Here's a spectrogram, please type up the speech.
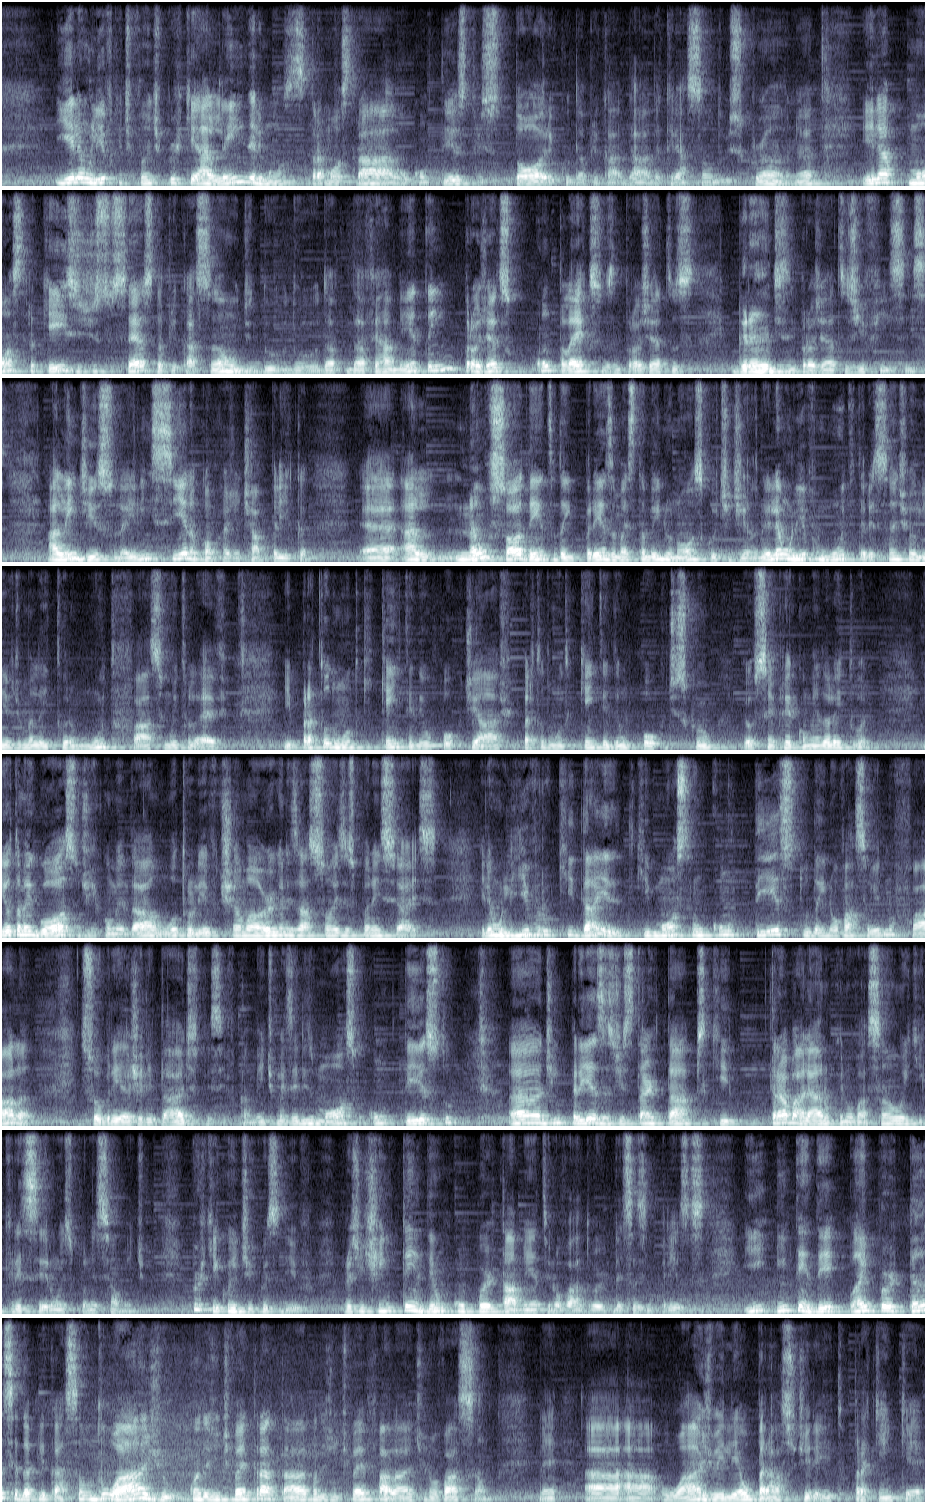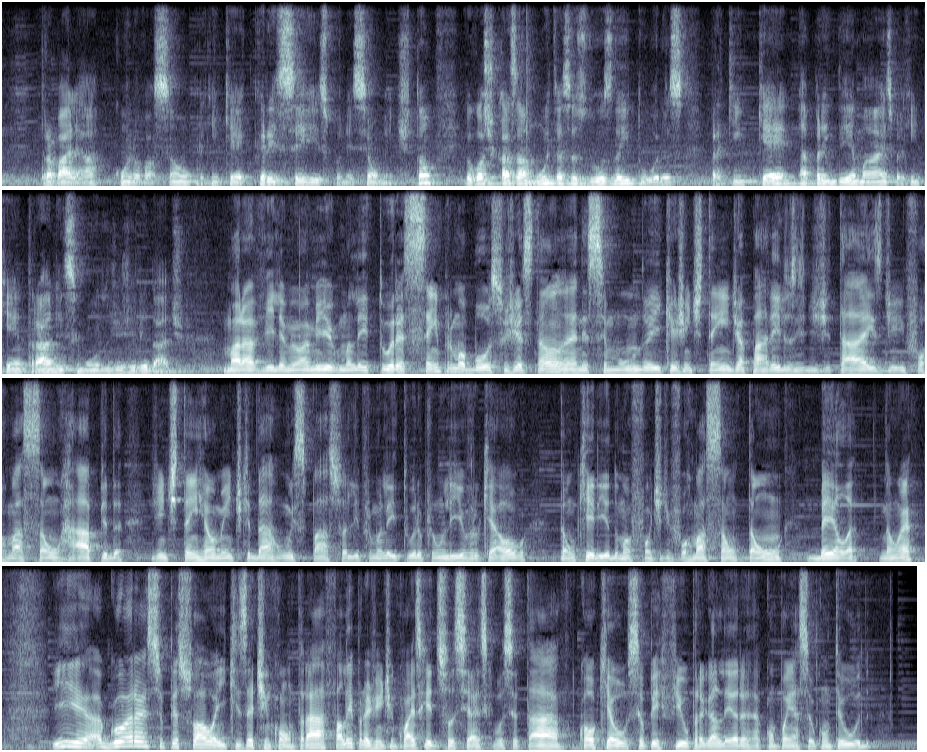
E ele é um livro cativante porque, além dele mostra, mostrar o contexto histórico da, da, da criação do Scrum, né? ele mostra cases de sucesso da aplicação de, do, do, da, da ferramenta em projetos complexos, em projetos grandes, em projetos difíceis. Além disso, né, ele ensina como que a gente aplica, é, a, não só dentro da empresa, mas também no nosso cotidiano. Ele é um livro muito interessante, é um livro de uma leitura muito fácil, muito leve. E para todo mundo que quer entender um pouco de ágil, para todo mundo que quer entender um pouco de Scrum, eu sempre recomendo a leitura. E eu também gosto de recomendar um outro livro que chama Organizações Exponenciais. Ele é um livro que, dá, que mostra um contexto da inovação. Ele não fala sobre agilidade especificamente, mas ele mostra o contexto uh, de empresas, de startups que trabalharam com inovação e que cresceram exponencialmente. Por que, que eu indico esse livro? Para a gente entender um comportamento inovador dessas empresas e entender a importância da aplicação do ágil quando a gente vai tratar, quando a gente vai falar de inovação. Né? A, a, o ágil ele é o braço direito para quem quer trabalhar com inovação, para quem quer crescer exponencialmente. Então, eu gosto de casar muito essas duas leituras para quem quer aprender mais, para quem quer entrar nesse mundo de agilidade. Maravilha, meu amigo. Uma leitura é sempre uma boa sugestão, né? Nesse mundo aí que a gente tem de aparelhos digitais, de informação rápida, a gente tem realmente que dar um espaço ali para uma leitura, para um livro que é algo tão querido, uma fonte de informação tão bela, não é? E agora, se o pessoal aí quiser te encontrar, fala aí pra gente em quais redes sociais que você tá, qual que é o seu perfil pra galera acompanhar seu conteúdo.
